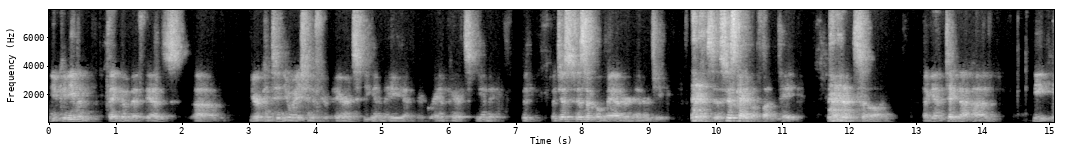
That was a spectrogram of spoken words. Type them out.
you can even think of it as uh, your continuation of your parents' DNA and your grandparents' DNA, but, but just physical matter and energy so it's just kind of a fun take. so um, again, Thich Nhat Hanh, he, he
